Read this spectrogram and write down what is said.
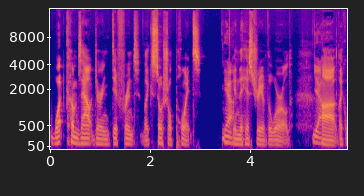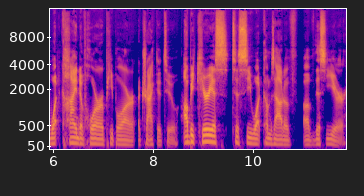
what comes out during different like social points Yeah. in the history of the world Yeah. uh, like what kind of horror people are attracted to. I'll be curious to see what comes out of of this year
